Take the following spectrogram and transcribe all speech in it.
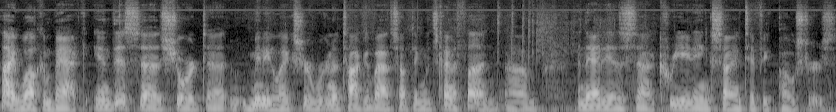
Hi, welcome back. In this uh, short uh, mini lecture, we're going to talk about something that's kind of fun, um, and that is uh, creating scientific posters.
